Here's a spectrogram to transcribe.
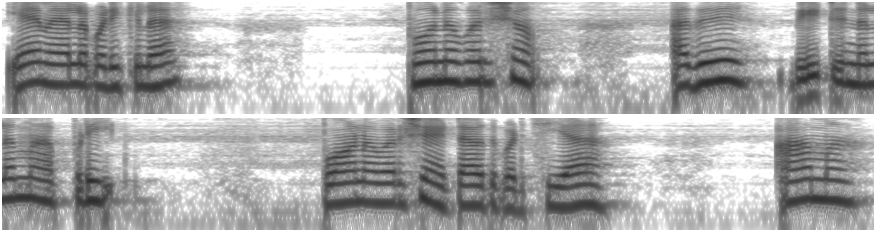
ஏன் மேலே படிக்கல? போன வருஷம். அது வீட்டு நிலமை அப்படி. போன வருஷம் எட்டாவது படிச்சியா? ஆமாம்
